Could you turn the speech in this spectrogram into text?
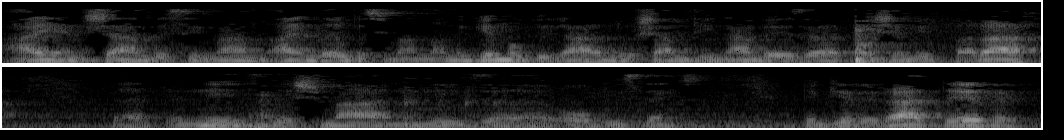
עין שם בסימן, עין לא בסימן ל"ג, ביררנו שם דינם בעזרת השם יתברך, that it needs לשמה and it needs uh, all these things. בגרירת דבק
